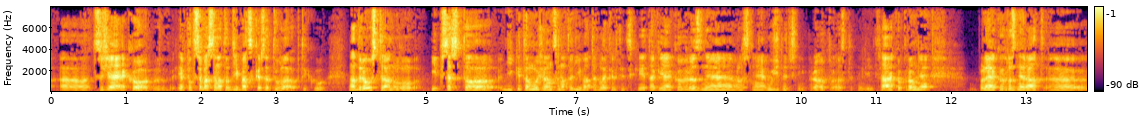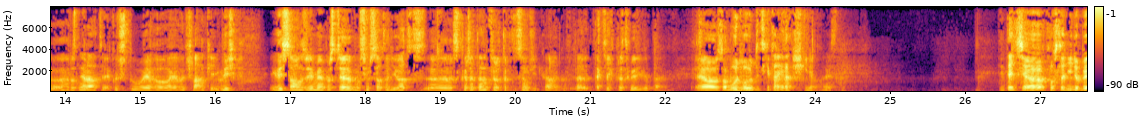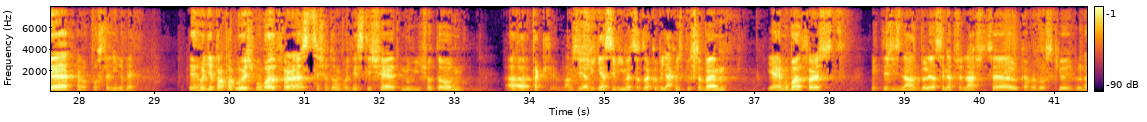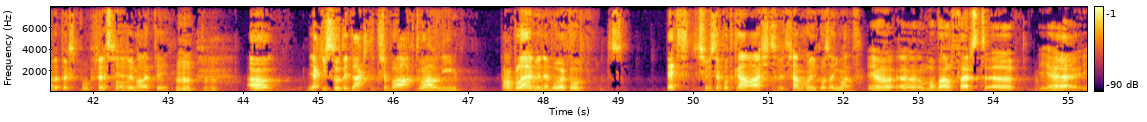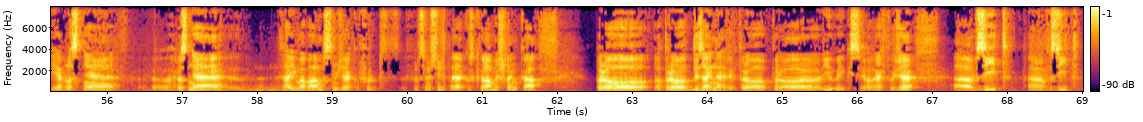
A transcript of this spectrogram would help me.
což je jako, je potřeba se na to dívat skrze tuhle optiku. Na druhou stranu, i přesto, díky tomu, že on se na to dívá takhle kriticky, tak je jako hrozně vlastně užitečný pro, pro ostatní lidi. Třeba jako pro mě úplně jako hrozně rád, uh, hrozně rád jako čtu jeho, jeho články, i když i když samozřejmě prostě musím se na to dívat uh, skrze ten filtr, co jsem říkal, jako v těch předchozích větách. Jo, z obou dvou vždycky ta nejlepší, no. Jasně. Ty teď v poslední době, no v poslední době, ty hodně propaguješ mobile first, chceš o tom hodně slyšet, mluvíš o tom, uh, tak mám si, všichni asi víme, co to jakoby nějakým způsobem je mobile first. Někteří z nás byli asi na přednášce Luka Vrbovského, když byl na WebExpu před Jasně. dvěma lety. Mm-hmm. A jaký jsou teď nějaký třeba aktuální problémy nebo jako teď s čím se potkáváš, co by třeba mohlo někoho zajímat? Jo, uh, Mobile First uh, je, je vlastně uh, hrozně zajímavá, myslím, že jako furt, furt si myslím, že to je jako skvělá myšlenka pro, pro designéry, pro, pro UX, jo, jakože uh, vzít, uh, vzít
